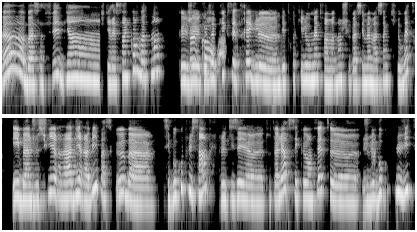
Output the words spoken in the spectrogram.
Ah, bah, ça fait bien, je dirais, cinq ans maintenant que j'applique cette règle des 3 km. Enfin, maintenant, je suis passée même à 5 km. Et ben, je suis ravie, ravie parce que bah, c'est beaucoup plus simple. Je le disais euh, tout à l'heure, c'est que en fait, euh, je vais beaucoup plus vite.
